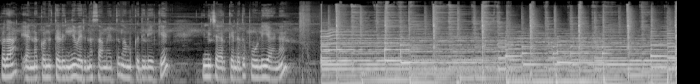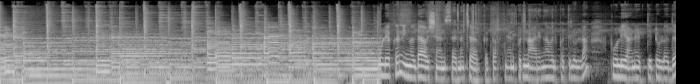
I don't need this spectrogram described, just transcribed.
അപ്പോൾ അതാ എണ്ണക്കൊന്ന് തെളിഞ്ഞ് വരുന്ന സമയത്ത് നമുക്കിതിലേക്ക് ഇനി ചേർക്കേണ്ടത് പുളിയാണ്. പുളിയൊക്കെ നിങ്ങളുടെ ആവശ്യാനുസരണം ചേർക്കട്ടോ. ഞാനിപ്പോൾ ഒരു നാരങ്ങ വലുപ്പത്തിലുള്ള പുളിയാണ് എടുത്തിട്ടുള്ളത്.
